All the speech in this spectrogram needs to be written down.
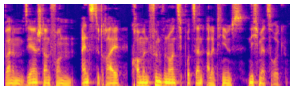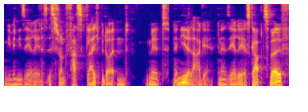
bei einem Serienstand von 1 zu 3 kommen 95% aller Teams nicht mehr zurück und gewinnen die Serie. Das ist schon fast gleichbedeutend mit einer Niederlage in der Serie. Es gab zwölf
